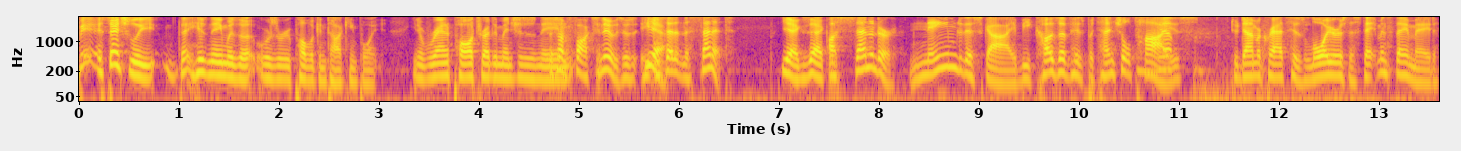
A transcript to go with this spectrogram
essentially that his name was a was a Republican talking point. You know, Rand Paul tried to mention his It name. was on Fox News. It was, he Yeah. said it in the Senate. Yeah, exactly. A senator named this guy because of his potential ties to Democrats, his lawyers, the statements they made.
